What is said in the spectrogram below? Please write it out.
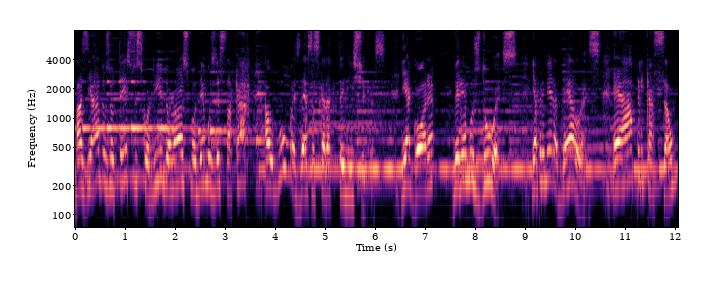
Baseados no texto escolhido, nós podemos destacar algumas dessas características. E agora veremos duas. E a primeira delas é a aplicação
